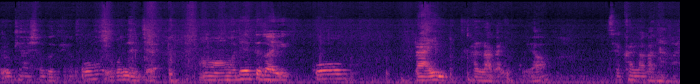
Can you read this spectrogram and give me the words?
이렇게 하셔도 되고 요거는 이제 어, 레드가 있고 라임 컬러가 있고요. 세 컬러가 나와요.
